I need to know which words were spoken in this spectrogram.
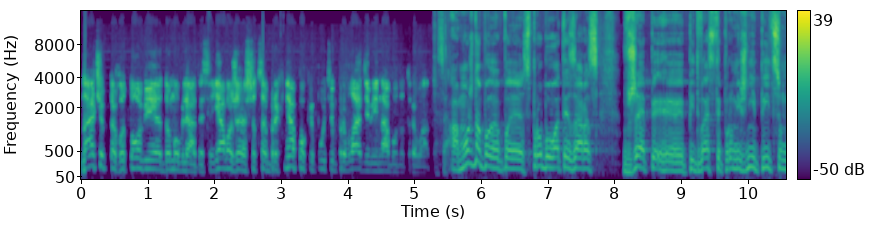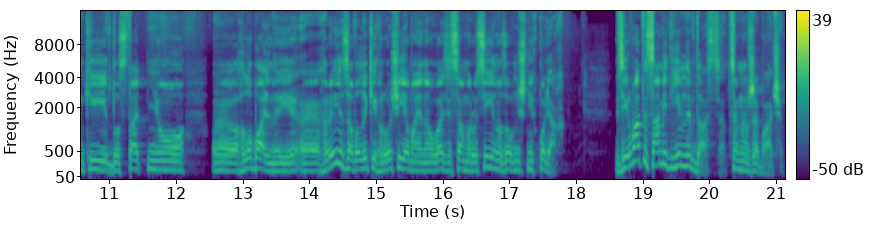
начебто, готові домовлятися. Я вважаю, що це брехня, поки Путін при владі війна буде тривати. А можна спробувати зараз вже е, підвести проміжні підсумки достатньо е, глобальної е, гри за великі гроші? Я маю на увазі саме Росії на зовнішніх полях. Зірвати саміт їм не вдасться. Це ми вже бачимо.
